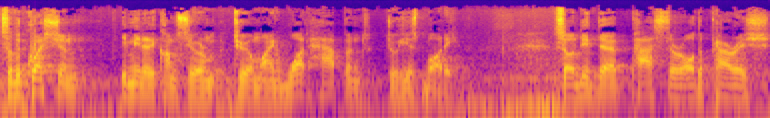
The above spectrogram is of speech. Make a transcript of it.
So the question immediately comes to your, to your mind what happened to his body? So, did the pastor or the parish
